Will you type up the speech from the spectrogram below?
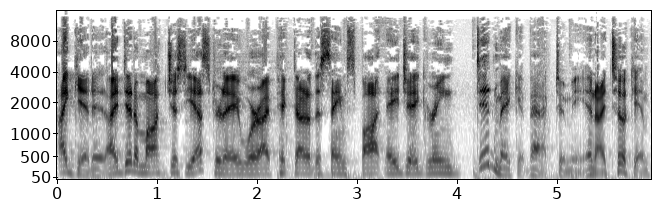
I get it. I did a mock just yesterday where I picked out of the same spot, and AJ Green did make it back to me, and I took him.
